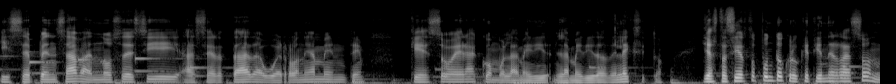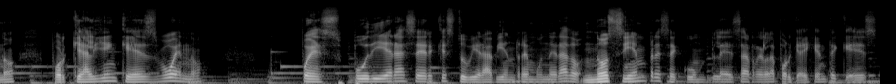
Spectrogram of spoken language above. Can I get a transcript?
y se pensaba, no sé si acertada o erróneamente, que eso era como la, la medida del éxito. Y hasta cierto punto creo que tiene razón, ¿no? Porque alguien que es bueno, pues pudiera ser que estuviera bien remunerado. No siempre se cumple esa regla porque hay gente que es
